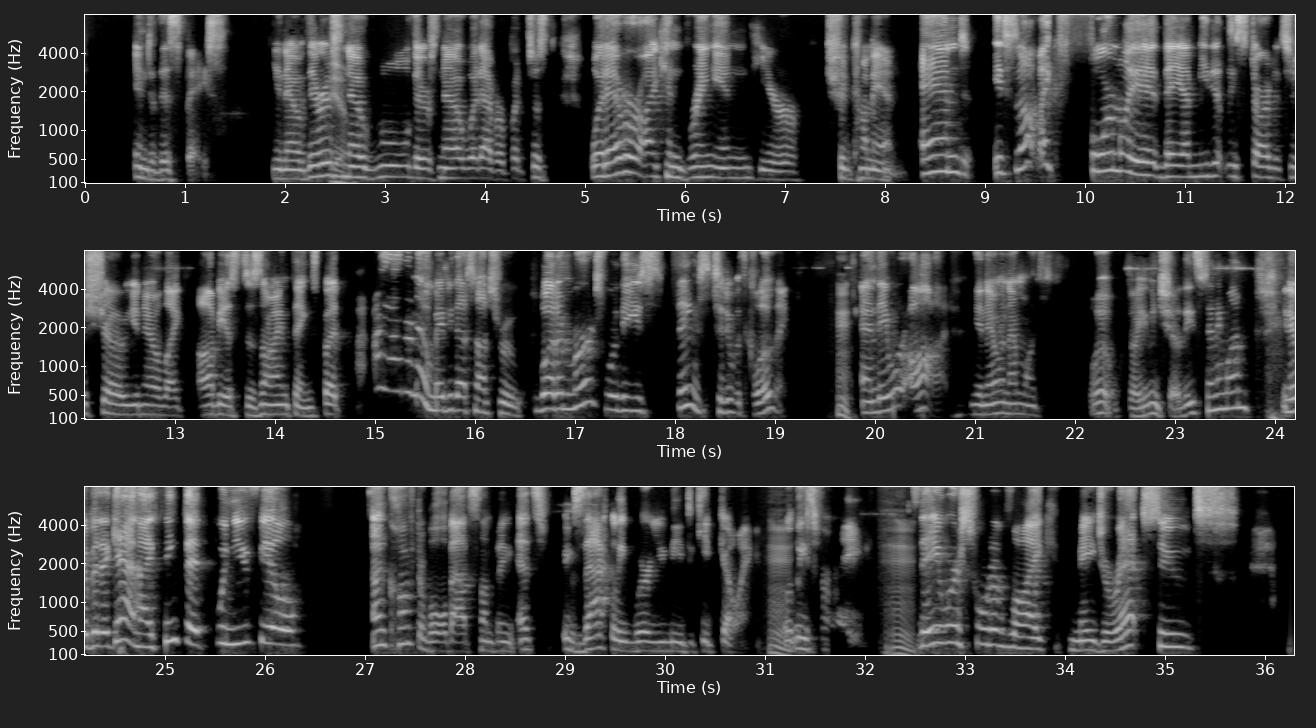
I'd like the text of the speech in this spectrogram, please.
into this space. You know, there is yeah. no rule, there's no whatever, but just whatever I can bring in here should come in. And it's not like formally they immediately started to show, you know, like obvious design things, but I, I don't know, maybe that's not true. What emerged were these things to do with clothing. Hmm. And they were odd, you know, and I'm like, whoa, do I even show these to anyone? You know, but again, I think that when you feel uncomfortable about something, it's exactly where you need to keep going, hmm. at least for me. Hmm. They were sort of like majorette suits,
